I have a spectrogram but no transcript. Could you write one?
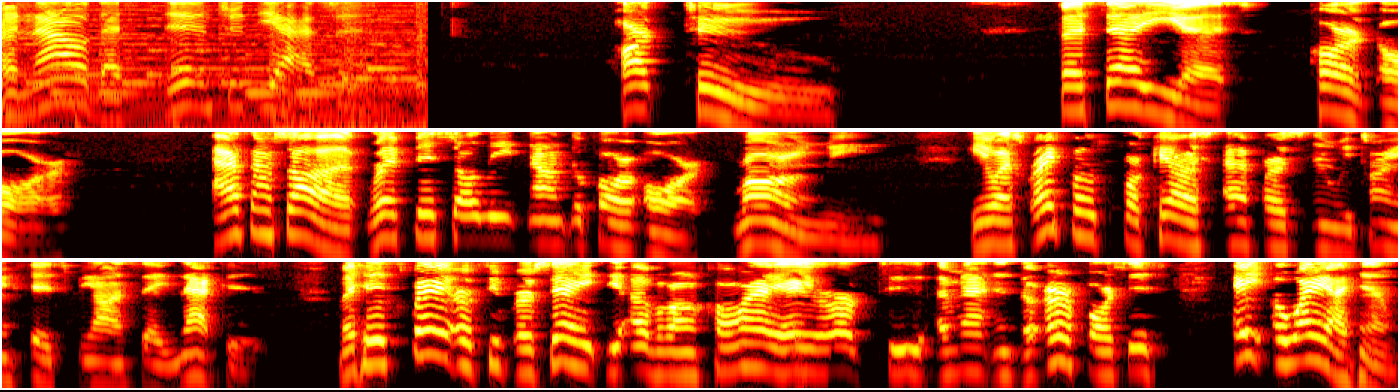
And now get into the action. Part 2 Vesalius Corridor. Athens saw it, so lead down the corridor, wrongly. He was grateful for Kira's efforts in returning his fiancee Lacus, but his failure to persuade the other corridor to abandon the Earth forces ate away at him.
